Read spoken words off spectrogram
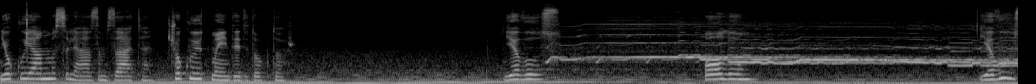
Yok uyanması lazım zaten. Çok uyutmayın dedi doktor. Yavuz. Oğlum. Yavuz.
